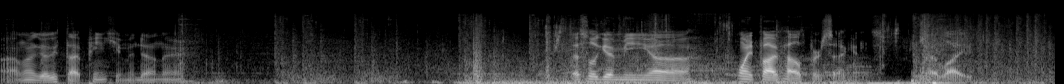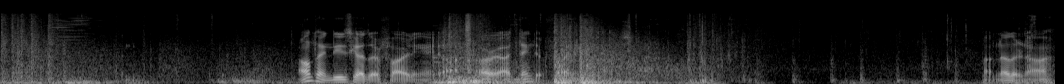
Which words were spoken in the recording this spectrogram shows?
Uh, I'm gonna go get that pink human down there. This will give me uh, 0.5 health per second, which I like. I don't think these guys are fighting it, or I think they're fighting it. Oh, no, they're not.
